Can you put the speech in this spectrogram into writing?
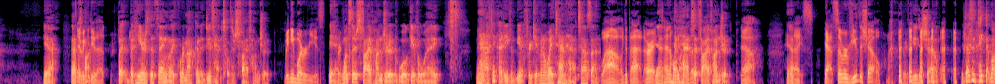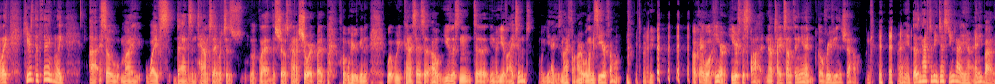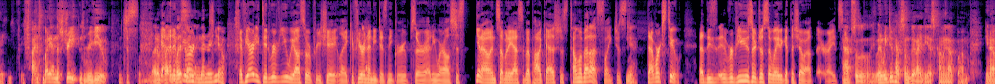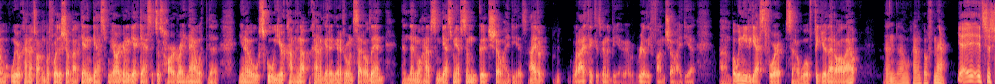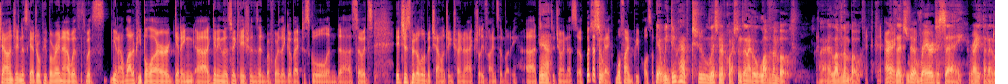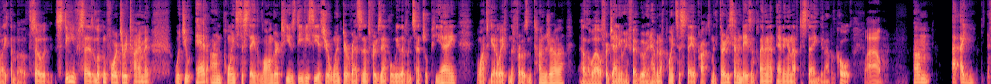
Yeah, that's yeah, we fine. can do that. But but here's the thing: like we're not going to do that until there's 500. We need more reviews. Yeah, For- once there's 500, we'll give away. Man, I think I'd even be up for giving away 10 hats. How's that? Wow, look at that. All right. Yeah, 10, 10 hats at 500. Yeah. Yeah. Nice. Yeah. So review the show. Review the show. It doesn't take that long. Like, here's the thing. Like, uh, so my wife's dad's in town today, which is we're glad the show's kind of short. But, but what we were gonna, what we kind of said is, oh, you listen to, you know, you have iTunes? Well, yeah, he's an iPhone. All right, well, let me see your phone. Right? okay, well, here, here's the spot. Now type something in. Go review the show. Right? It doesn't have to be just you guys. You know, anybody. You find somebody on the street and review. Just Let them, Yeah, let them listen and then review. if you already did review, we also appreciate like if you're in any Disney groups or anywhere else, just you know, and somebody asks about podcasts, just tell them about us. Like, just Yeah. that works too. Uh, these uh, reviews are just a way to get the show out there, right? So, Absolutely. And we do have some good ideas coming up. Um, you know, we were kind of talking before the show about getting guests. We are going to get guests. It's just hard right now with the, you know, school year coming up. We kind of got to get everyone settled in and then we'll have some guests. We have some good show ideas. I have a, what I think is going to be a really fun show idea. Um, but we need a guest for it. So we'll figure that all out and uh, we'll kind of go from there. Yeah, it's just challenging to schedule people right now. With with you know, a lot of people are getting uh, getting those vacations and before they go back to school, and uh, so it's it's just been a little bit challenging trying to actually find somebody uh, to, Yeah. to join us. So, but that's So- okay. We'll find people. Some Yeah, we do have two listener questions and I love them both. I, I love them both. All right, that's it. rare to say, right? That I like them both. So Steve says, looking forward to retirement. Would you add on points to stay longer to use DVC as your winter residence? For example, we live in central PA, want to get away from the frozen tundra, LOL for January, February, and have enough points to stay approximately 37 days and planning on adding enough to stay and get out of the cold. Wow. Um, I, I,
